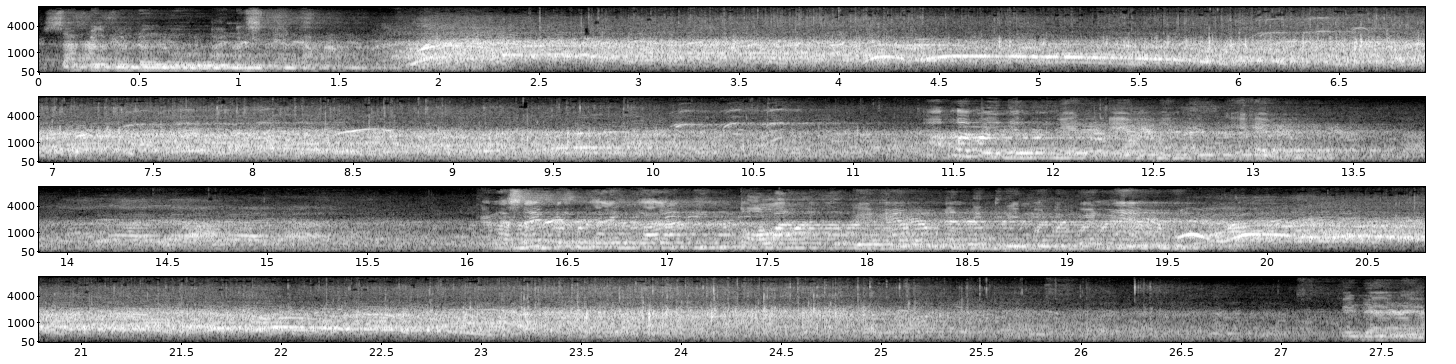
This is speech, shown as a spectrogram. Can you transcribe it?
sambil menunggu Anies datang. Apa beda UNM dan UGM? Saya berkali-kali ditolak di UGM dan diterima di UNM. bedanya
